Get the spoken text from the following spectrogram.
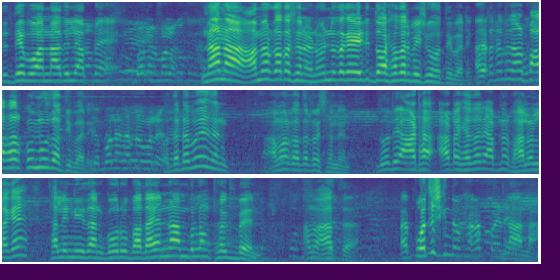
তো দেবো আর না দিলে আপনি না না আমার কথা শোনেন অন্য জায়গায় এটি দশ হাজার বেশি হতে পারে। কথাটা আমার পাঁচ হাজার কমেও যেতে পারে। বলেন কথাটা বুঝেছেন? আমার কথাটা শোনেন যদি আঠা আঠাশ হাজারে আপনার ভালো লাগে তাহলে নিয়ে যান গরু বাধায়ের না আমি বললাম ঠকবেন। আমার আচ্ছা। আর পঁচিশ কিন্তু খারাপ না। না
